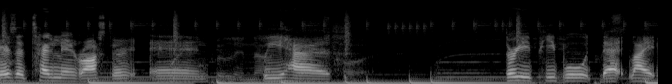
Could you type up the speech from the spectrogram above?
there's a 10 man roster and we have three people that like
